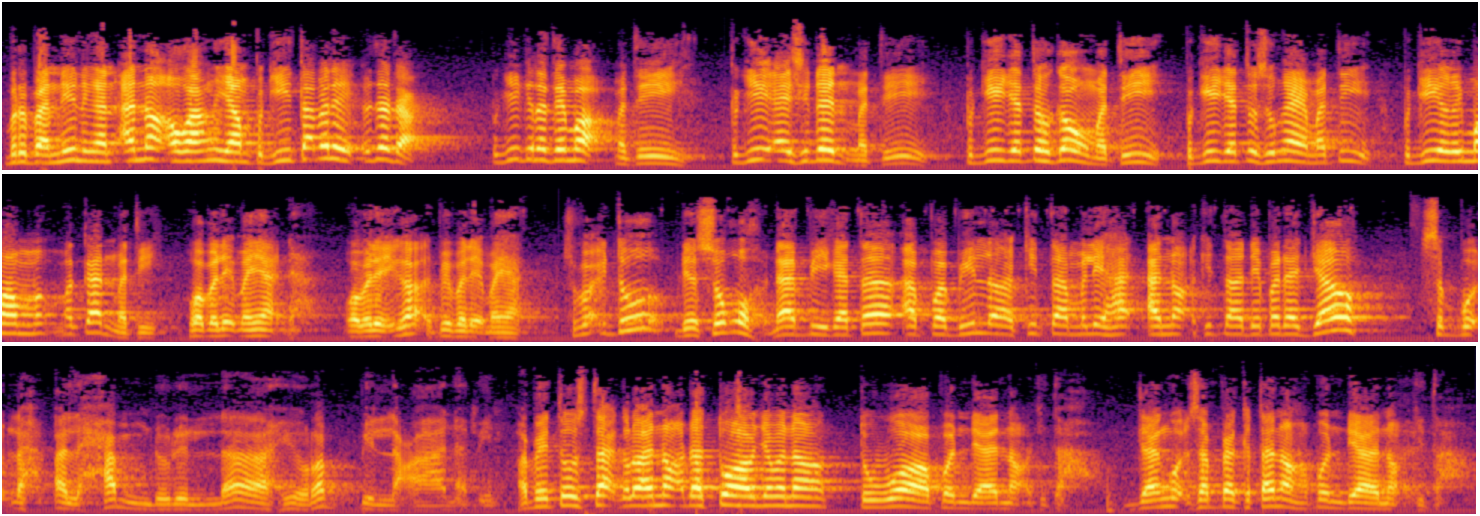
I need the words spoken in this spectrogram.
Berbanding dengan anak orang yang pergi, tak balik. Betul tak? Pergi kena tembak, mati. Pergi accident, mati. Pergi jatuh gaung, mati. Pergi jatuh sungai, mati. Pergi rimau makan, mati. Buat balik mayat dah. Buat balik juga, tapi balik mayat. Sebab itu, dia suruh Nabi kata, apabila kita melihat anak kita daripada jauh, sebutlah Alhamdulillahi Rabbil Alamin. Habis itu Ustaz, kalau anak dah tua macam mana? Tua pun dia anak kita. Janggut sampai ke tanah pun dia anak kita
